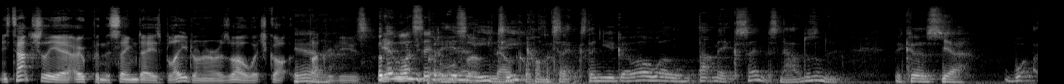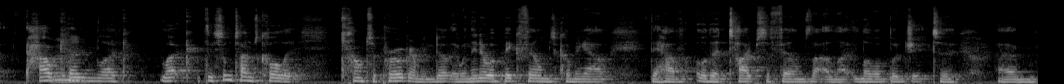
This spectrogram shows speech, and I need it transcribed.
It's actually uh, opened the same day as Blade Runner as well, which got Yeah. bad reviews. But Yeah, then well, when you put it in Also, an ET cult classic. context, then you go, oh well, that makes sense now, doesn't it? Because Yeah, what, how can like like they sometimes call it counter programming, don't they? When they know a big film's coming out, they have other types of films that are like lower budget to um,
